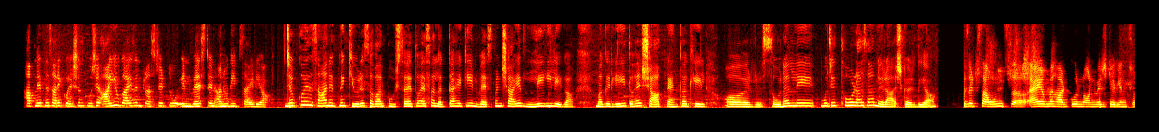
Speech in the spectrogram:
आपने इतने सारे क्वेश्चंस पूछे। Are you guys interested to invest in Anudeep idea जब कोई इंसान इतने क्यूरियस सवाल पूछता है तो ऐसा लगता है कि इन्वेस्टमेंट शायद ले ही लेगा। मगर यही तो है शार्क टैंक का खेल। और सोनल ने मुझे थोड़ा सा निराश कर दिया As it sounds, uh, I am a hardcore non-vegetarian, so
